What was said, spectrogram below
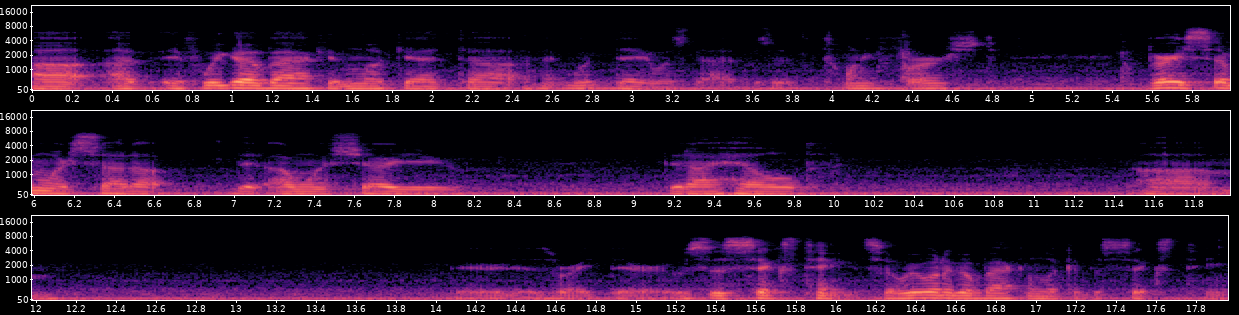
uh, if we go back and look at, uh, I think what day was that? Was it 21st? very similar setup that I want to show you that I held um, there it is right there. It was the 16th so we want to go back and look at the 16th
